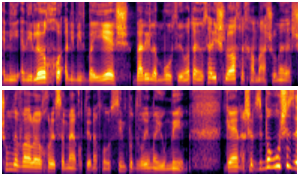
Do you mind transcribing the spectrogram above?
אני, אני לא יכול, אני מתבייש, בא לי למות, והיא אומרת, אני רוצה לשלוח לך משהו, הוא אומר, שום דבר לא יכול לשמח אותי, אנחנו עושים פה דברים איומים, כן? עכשיו, זה ברור שזה,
